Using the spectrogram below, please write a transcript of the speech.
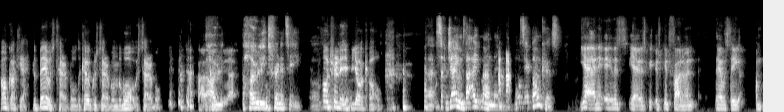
Oh god, yeah. The beer was terrible, the coke was terrible, and the water was terrible. Can't Holy- The holy trinity. Of Oh, Trinity, your call. Uh, so James, that eight man then was it bonkers? Yeah, and it, it was yeah, it was it was good fun. I mean, they obviously I'm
